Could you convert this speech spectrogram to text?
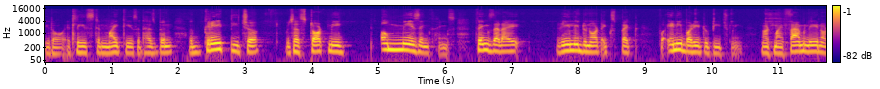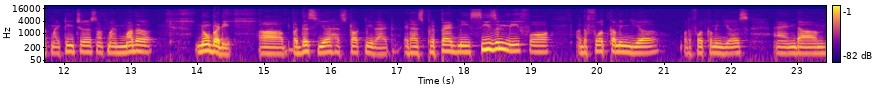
You know, at least in my case, it has been a great teacher which has taught me amazing things, things that I really do not expect for anybody to teach me. Not my family, not my teachers, not my mother, nobody. Uh, but this year has taught me that. It has prepared me, seasoned me for the forthcoming year or the forthcoming years. And um,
